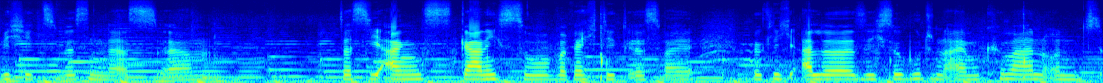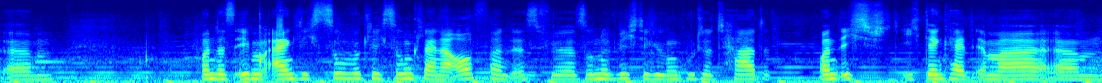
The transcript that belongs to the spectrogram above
wichtig zu wissen, dass, ähm, dass die Angst gar nicht so berechtigt ist, weil wirklich alle sich so gut um einem kümmern und ähm, und das eben eigentlich so wirklich so ein kleiner Aufwand ist für so eine wichtige und gute Tat. Und ich, ich denke halt immer, ähm,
